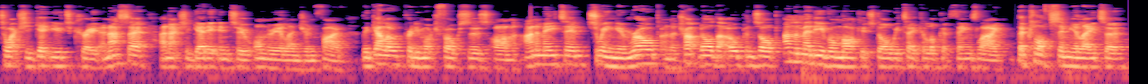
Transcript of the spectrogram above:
to actually get you to create an asset and actually get it into Unreal Engine 5. The Gallow pretty much focuses on animating, swinging rope and the trapdoor that opens up and the Medieval Market Stall we take a look at things like the cloth simulator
